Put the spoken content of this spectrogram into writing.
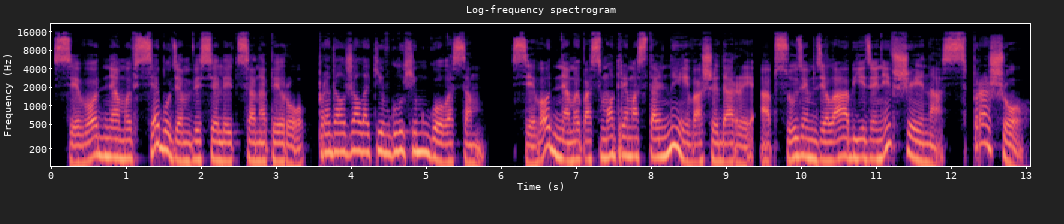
«Сегодня мы все будем веселиться на Перу», — продолжал Акив глухим голосом. «Сегодня мы посмотрим остальные ваши дары, обсудим дела, объединившие нас. Прошу».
